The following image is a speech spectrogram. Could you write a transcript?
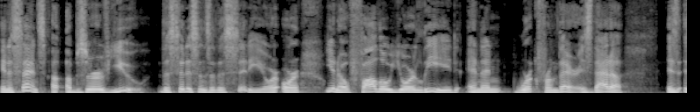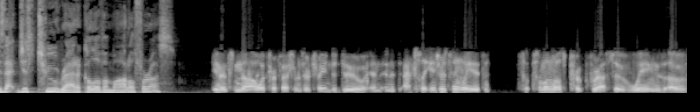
in a sense, uh, observe you, the citizens of the city, or, or, you know, follow your lead and then work from there. Is that a, is, is that just too radical of a model for us? You know, it's not what professions are trained to do. And, and it's actually, interestingly, it's some of the most progressive wings of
